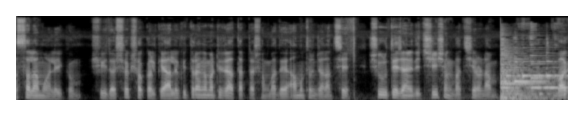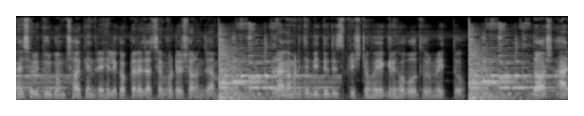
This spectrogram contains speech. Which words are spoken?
আসসালামু আলাইকুম। সুই দর্শক, সকলকে আলোকিত রাঙামাটির রাত আটটা সংবাদে আমন্ত্রণ জানাচ্ছি। শুরুতে জানিয়ে দিচ্ছি সংবাদ শিরোনাম। বাঘাইছড়ি দুর্গম ছয় কেন্দ্রে হেলিকপ্টারে যাচ্ছে ভোটের সরঞ্জাম। রাঙামাটিতে বিদ্যুৎ স্পৃষ্ট হয়ে গৃহবধূর মৃত্যু। দশ আর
